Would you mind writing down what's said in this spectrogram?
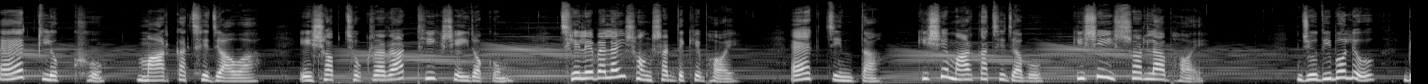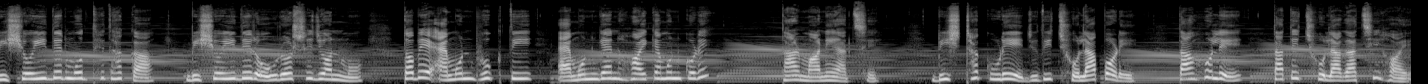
এক লক্ষ্য মার কাছে যাওয়া। এসব ছোকরারা ঠিক সেই রকম। ছেলেবেলায় সংসার দেখে ভয়। এক চিন্তা কিসে মার কাছে যাব? কিসে ঈশ্বর লাভ হয়? যদি বলো, বিষয়ীদের মধ্যে থাকা, বিষয়ীদের ঔরসে জন্ম, তবে এমন ভক্তি, এমন জ্ঞান হয় কেমন করে? তার মানে আছে, বিষ্ঠা কুড়ে যদি ছোলা পড়ে, তাহলে তাতে ছোলা গাছই হয়।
